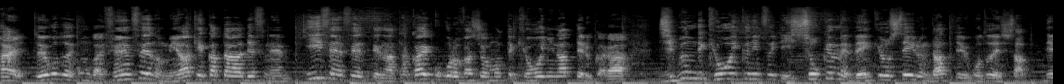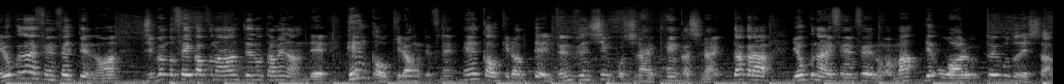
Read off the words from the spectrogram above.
はい。ということで今回先生の見分け方ですね。いい先生っていうのは高い志を持って教員になってるから、自分で教育について一生懸命勉強しているんだっていうことでした。で、良くない先生っていうのは自分の生活の安定のためなんで変化を嫌うんですね。変化を嫌って全然進歩しない、変化しない。だから良くない先生のままで終わるということでした。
